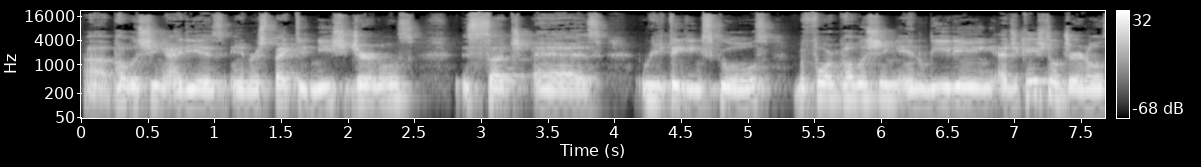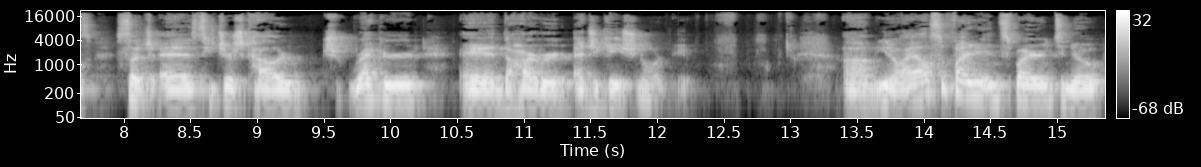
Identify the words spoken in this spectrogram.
uh, publishing ideas in respected niche journals such as Rethinking Schools, before publishing in leading educational journals such as Teachers College Record and the Harvard Educational Review. Um, you know, I also find it inspiring to know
